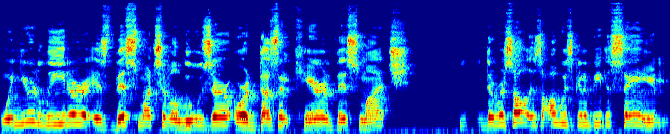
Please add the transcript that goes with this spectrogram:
When your leader is this much of a loser or doesn't care this much, the result is always going to be the same.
